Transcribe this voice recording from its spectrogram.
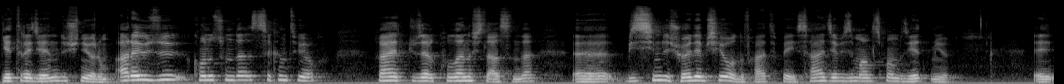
getireceğini düşünüyorum. Arayüzü konusunda sıkıntı yok. Gayet güzel kullanışlı aslında. Ee, biz şimdi şöyle bir şey oldu Fatih Bey. Sadece bizim alışmamız yetmiyor. Ee,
